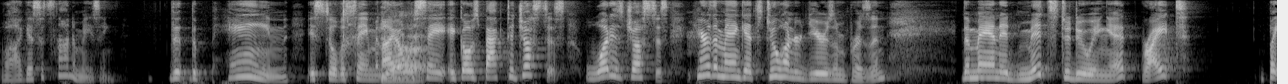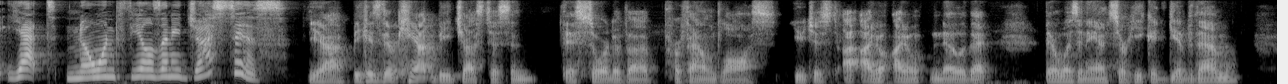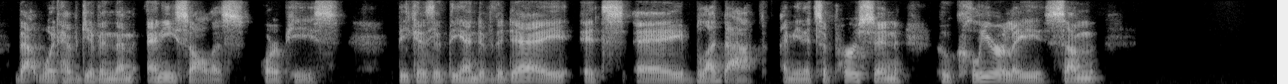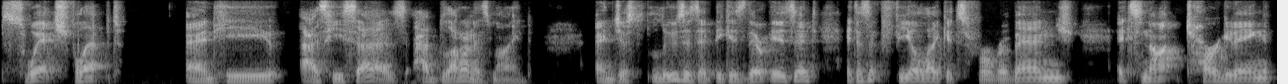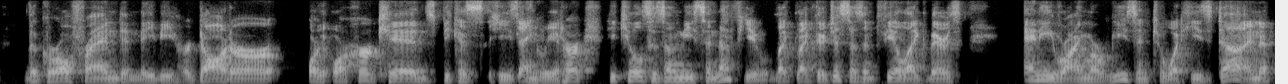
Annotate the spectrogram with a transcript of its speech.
well, I guess it's not amazing. The, the pain is still the same. And yeah. I always say it goes back to justice. What is justice? Here, the man gets 200 years in prison. The man admits to doing it, right? But yet, no one feels any justice. Yeah, because there can't be justice in this sort of a profound loss. You just, I, I don't, I don't know that there was an answer he could give them that would have given them any solace or peace because at the end of the day, it's a bloodbath. I mean, it's a person who clearly some switch flipped and he, as he says, had blood on his mind and just loses it because there isn't, it doesn't feel like it's for revenge. It's not targeting the girlfriend and maybe her daughter or or her kids because he's angry at her. He kills his own niece and nephew. Like like there just doesn't feel like there's any rhyme or reason to what he's done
